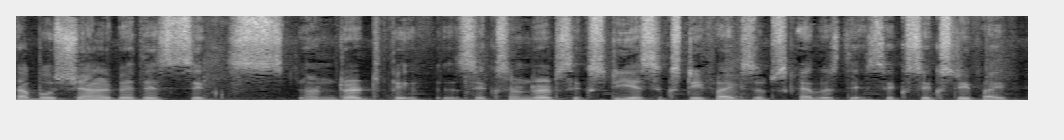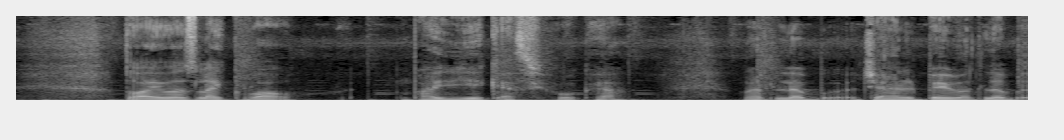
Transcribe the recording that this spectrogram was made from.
तब उस चैनल पे थे six hundred six hundred sixty या सिक्सटी फाइव सब्सक्राइबर्स थे सिक्स सिक्सटी फाइव तो आई वॉज़ लाइक वाओ भाई ये कैसे हो गया? मतलब चैनल पे मतलब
